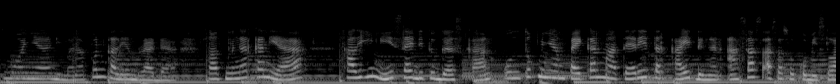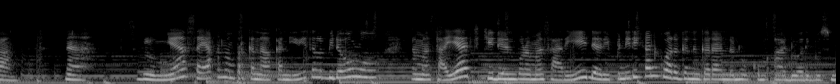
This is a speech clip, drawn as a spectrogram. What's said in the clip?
semuanya di mana pun kalian berada. Selamat mendengarkan ya. Kali ini saya ditugaskan untuk menyampaikan materi terkait dengan asas-asas hukum Islam. Nah, sebelumnya saya akan memperkenalkan diri terlebih dahulu. Nama saya Cici Dian Purnamasari dari Pendidikan Keluarga Negaraan dan Hukum A 2019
